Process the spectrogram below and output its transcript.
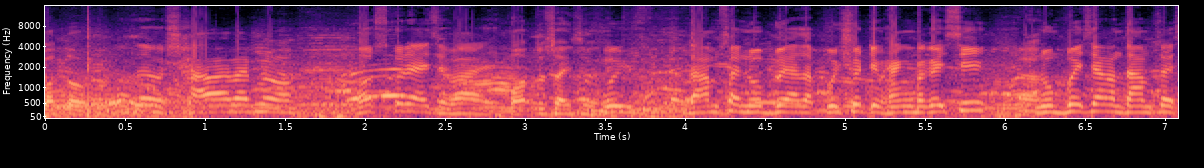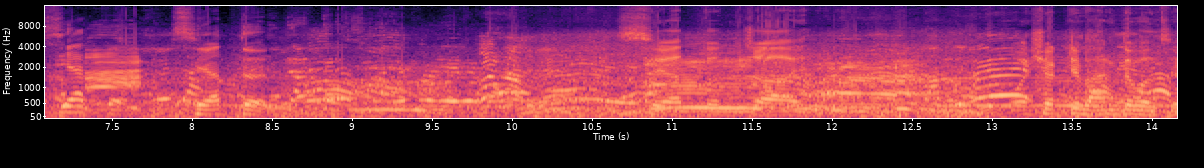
কত সারা আমি হস করে আছে ভাই কত চাইছেন ওই দাম চাই নব্বই হাজার পঁয়ষট্টি ভ্যাং বাগাইছি হ্যাঁ। নব্বই টাকা দাম চাই ছিয়াত্তর ছিয়াত্তর ছিয়াত্তর চাই পঁয়ষট্টি ভাঙতে বলছে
